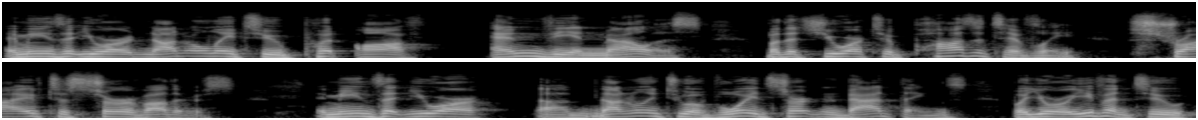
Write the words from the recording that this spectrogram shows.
It means that you are not only to put off envy and malice, but that you are to positively strive to serve others. It means that you are um, not only to avoid certain bad things, but you're even to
